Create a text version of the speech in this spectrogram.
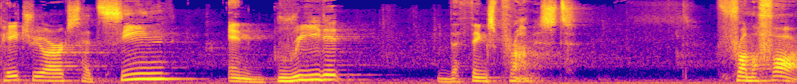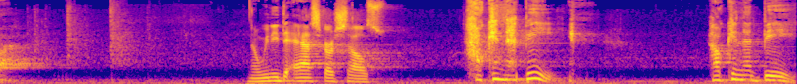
patriarchs had seen and greeted the things promised from afar. Now we need to ask ourselves how can that be? How can that be?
